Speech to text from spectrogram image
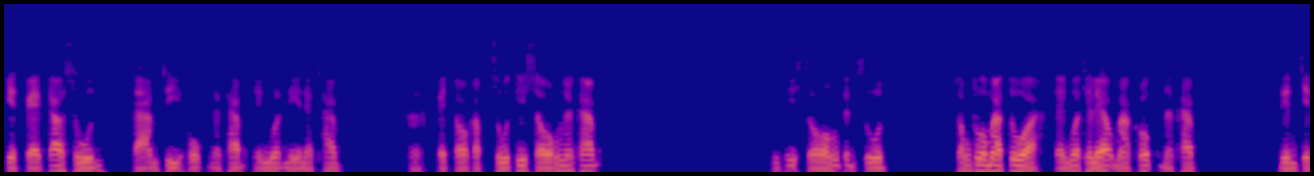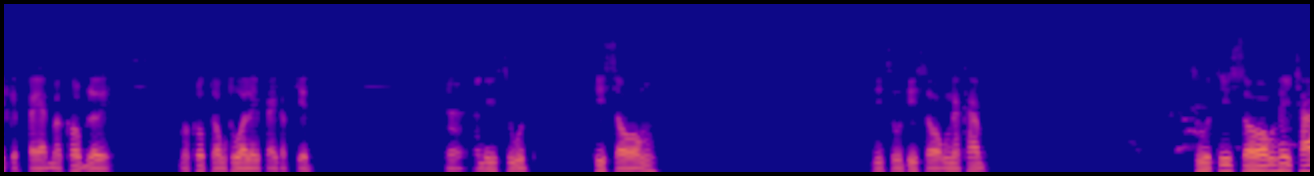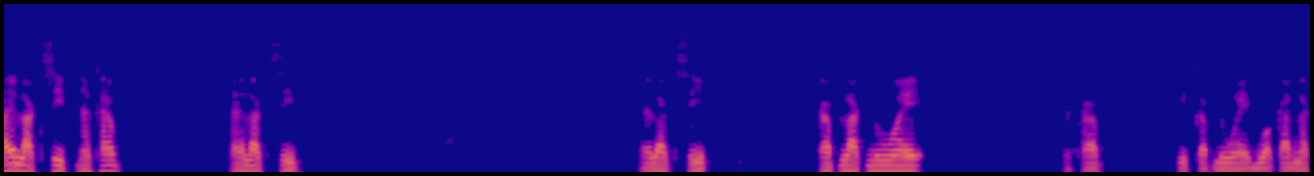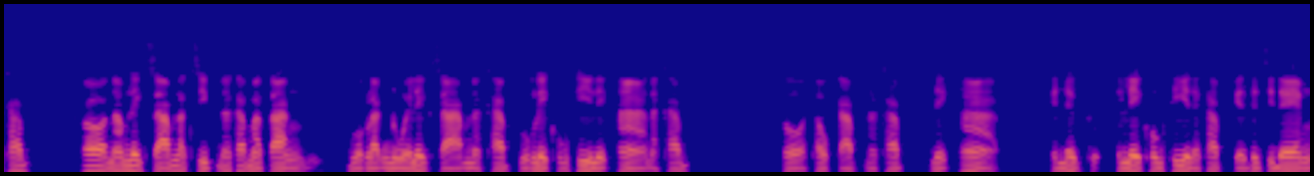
เจ็ดแปดเก้าศูนย์สามสี่หกนะครับ ในงวดนี้นะครับไปต่อกับสูตรที่สองนะครับ สูตรที่สองเป็นสูตรสองตัวมาตัว แต่งวดที่แล้วมาครบนะครับ เด่นเจ็ดกับแปดมาครบเลย มาครบสองตัวเลยไปกับเจ็ดอ่าอันนี้สูตรที่สองนี่สูตรที่สองนะครับ สูตรที่สองให้ใช้หลักสิบนะครับ ใช้หลักสิบใช้หลักสิบกับหลักหน่วยนะครับสิบกับหน่วยบวกกันนะครับ ก็นำเลขสามหลักสิบนะครับ มาตั้งบวกหลักหน่วยเลขสามนะครับ บวกเลขคงที่เลขห้านะครับ ก็เท่ากับนะครับเลขห้าเป็นเลขเป็นเลขคงที่นะครับ เปลี่ยนเป็นสีแดง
